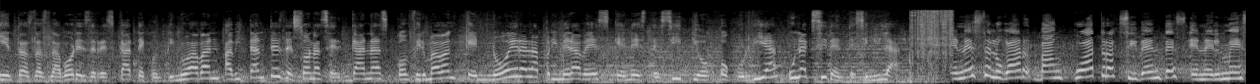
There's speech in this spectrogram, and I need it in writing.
Mientras las labores de rescate continuaban, habitantes de zonas cercanas confirmaban que no era la primera vez que en este sitio ocurría un accidente similar. En este lugar van cuatro accidentes en el mes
